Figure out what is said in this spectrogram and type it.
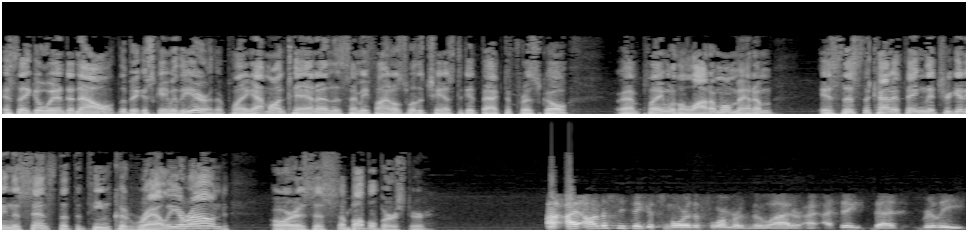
as they go into now the biggest game of the year. They're playing at Montana in the semifinals with a chance to get back to Frisco and playing with a lot of momentum. Is this the kind of thing that you're getting the sense that the team could rally around or is this a bubble burster? I, honestly think it's more the former than the latter. I, I think that really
